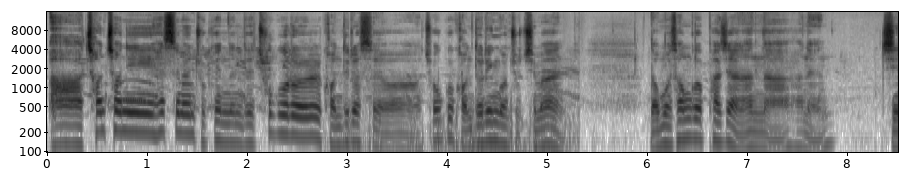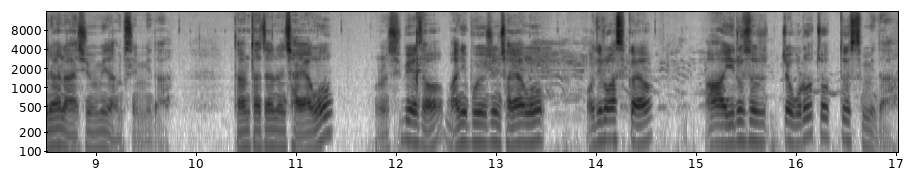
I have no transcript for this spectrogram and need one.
아, 천천히 했으면 좋겠는데 초구를 건드렸어요. 초구 건드린 건 좋지만 너무 성급하지 않았나 하는 진한 아쉬움이 남습니다. 다음 타자는 자양우. 오늘 수비에서 많이 보여준 자양우. 어디로 갔을까요? 아, 이루수 쪽으로 쫓겼습니다.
